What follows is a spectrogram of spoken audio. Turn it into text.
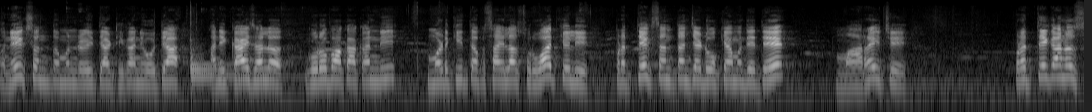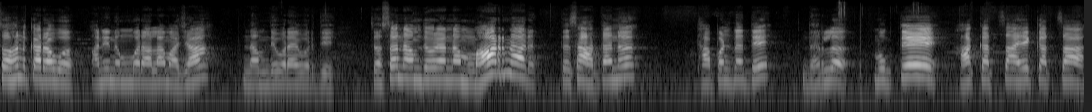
अनेक संत मंडळी त्या ठिकाणी होत्या. आणि काय झालं? गोरोबा काकांनी मडकी तपसायला सुरुवात केली. प्रत्येक संतांच्या डोक्यामध्ये ते मारायचे. प्रत्येकानं सहन करावं आणि नंबर आला माझ्या नामदेवरायावरती. जसं नामदेवरायांना मारणार तसं हातानं थापणनं ते धरलं. मुक्ते हा कच्चा आहे कच्चा.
